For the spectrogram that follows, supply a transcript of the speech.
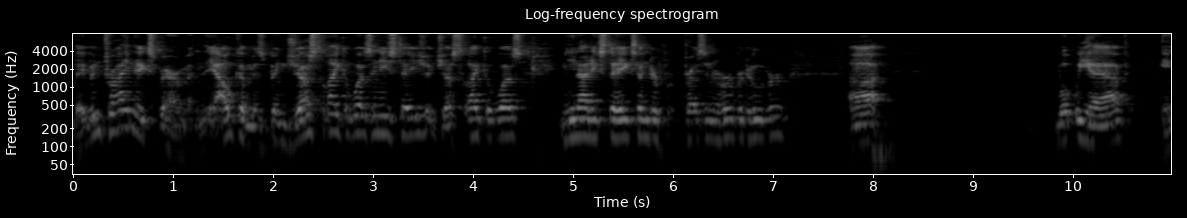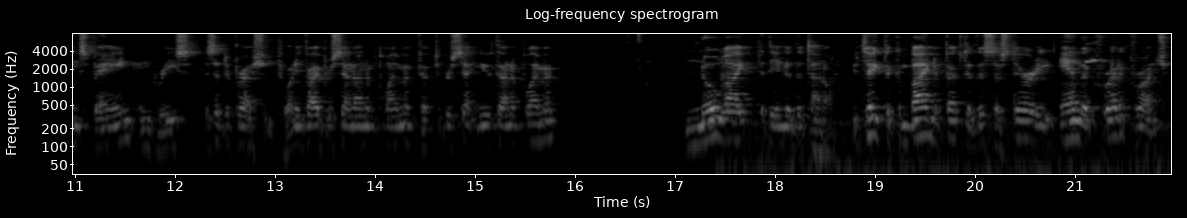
they've been trying the experiment. And the outcome has been just like it was in East Asia, just like it was in the United States under President Herbert Hoover. Uh, what we have in Spain, and Greece, is a depression 25% unemployment, 50% youth unemployment. No light at the end of the tunnel. You take the combined effect of this austerity and the credit crunch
